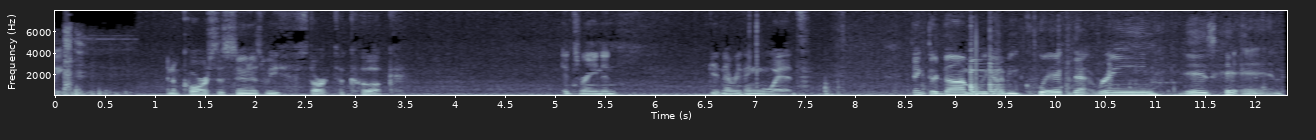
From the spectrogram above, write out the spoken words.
Wait. And of course, as soon as we start to cook, it's raining, getting everything wet. I think they're done, but we gotta be quick. That rain is hitting.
